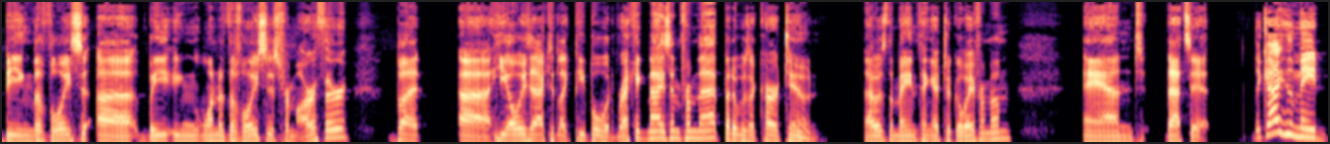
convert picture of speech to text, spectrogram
being the voice, uh, being one of the voices from Arthur, but uh, he always acted like people would recognize him from that. But it was a cartoon. That was the main thing I took away from him, and that's it. The guy who made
